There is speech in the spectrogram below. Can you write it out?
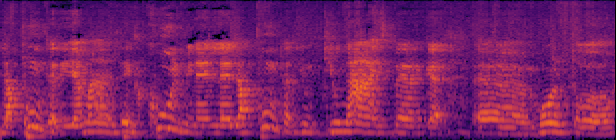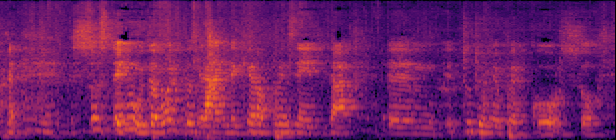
la punta di diamante, il culmine, la punta di un, di un iceberg eh, molto sostenuta, molto grande, che rappresenta eh, tutto il mio percorso.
